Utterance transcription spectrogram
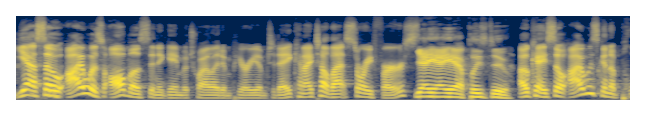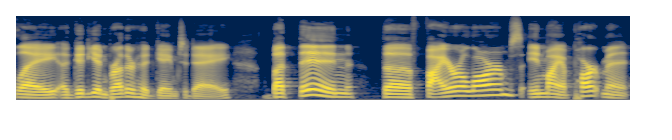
yeah, so I was almost in a game of Twilight Imperium today. Can I tell that story first? yeah, yeah, yeah. Please do. Okay, so I was gonna play a Goodyear Brotherhood game today, but then the fire alarms in my apartment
